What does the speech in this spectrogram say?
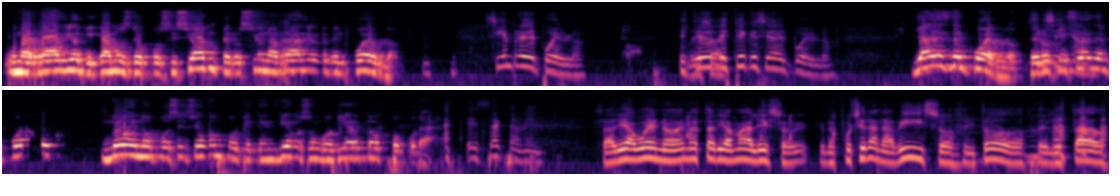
una radio, digamos, de oposición, pero sí una radio del pueblo. Siempre del pueblo. Esté Exacto. donde esté, que sea del pueblo. Ya es del pueblo, pero Sí, que sea del pueblo, no en oposición, porque tendríamos un gobierno popular. Exactamente. Estaría bueno, ¿eh? no estaría mal eso, que nos pusieran avisos y todo del Estado.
